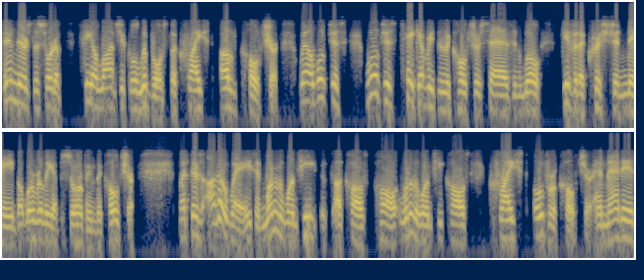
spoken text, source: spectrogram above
Then there's the sort of theological liberals, the Christ of culture. Well, we'll just we'll just take everything the culture says and we'll give it a Christian name, but we're really absorbing the culture. But there's other ways, and one of the ones he uh, calls call one of the ones he calls Christ over culture, and that is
